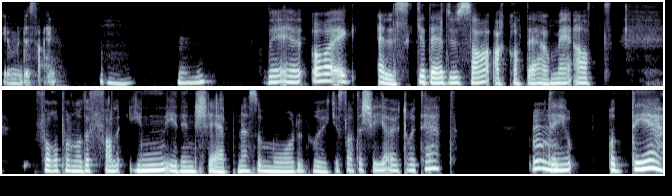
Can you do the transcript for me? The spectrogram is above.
human design. Mm. Mm. Det er, og jeg elsker det du sa akkurat der med at for å på en måte falle inn i din skjebne, så må du bruke strategi og autoritet. Mm. Det og det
